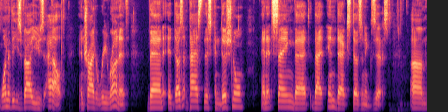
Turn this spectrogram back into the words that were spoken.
one of these values out and try to rerun it, then it doesn't pass this conditional and it's saying that that index doesn't exist. Um,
